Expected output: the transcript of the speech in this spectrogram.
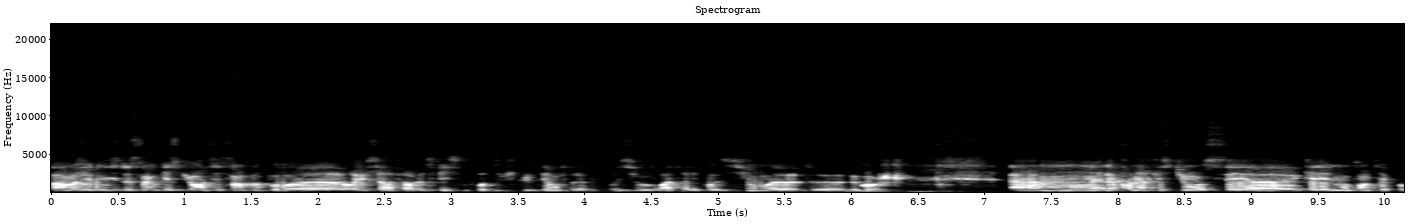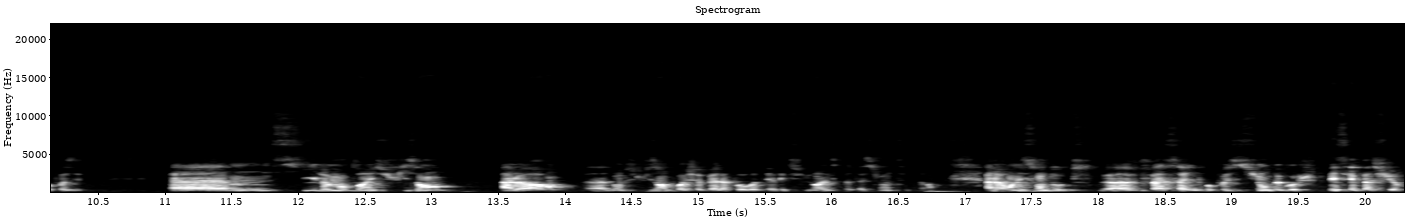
Alors moi j'ai une liste de cinq questions assez simples pour euh, réussir à faire le tri sans trop de difficultés entre les propositions de droite et les positions euh, de, gauche. la première question c'est quel est le montant qui est proposé? Si le montant est suffisant, alors, donc suffisant pour échapper à la pauvreté, l'exclusion à l'exploitation, etc. Alors on est sans doute face à une proposition de gauche, mais c'est pas sûr.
